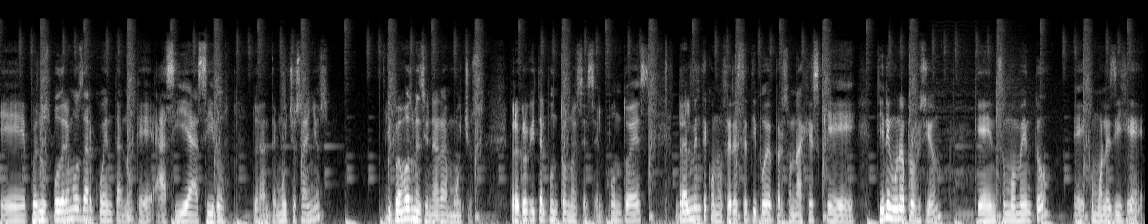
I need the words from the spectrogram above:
eh, pues nos podremos dar cuenta ¿no? que así ha sido durante muchos años y podemos mencionar a muchos. Pero creo que ahorita el punto no es ese, el punto es realmente conocer este tipo de personajes que tienen una profesión, que en su momento, eh, como les dije,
